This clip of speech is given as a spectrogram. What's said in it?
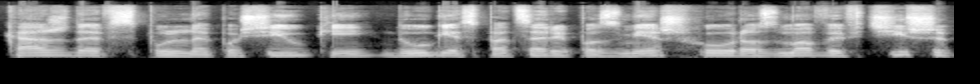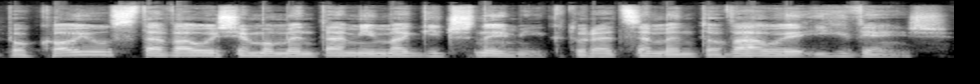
Każde wspólne posiłki, długie spacery po zmierzchu, rozmowy w ciszy pokoju stawały się momentami magicznymi, które cementowały ich więź.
